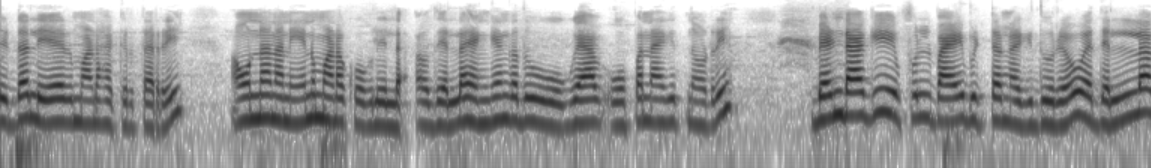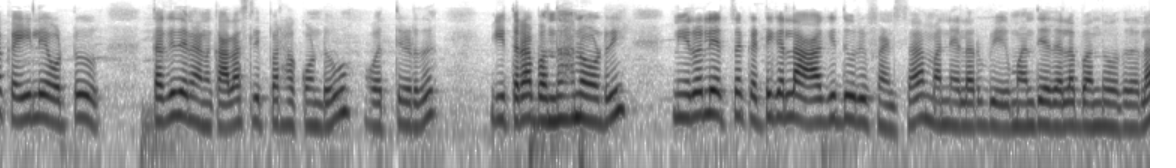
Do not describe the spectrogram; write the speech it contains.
ದಿಡ್ಡ ಲೇಯರ್ ಮಾಡಿ ಹಾಕಿರ್ತಾರೆ ರೀ ಅವನ್ನ ನಾನು ಏನು ಮಾಡೋಕೆ ಹೋಗಲಿಲ್ಲ. ಅದೆಲ್ಲ ಹೆಂಗೆ ಹೆಂಗೆ ಅದು ಗ್ಯಾಪ್ ಓಪನ್ ಆಗಿತ್ತು ನೋಡಿರಿ. ಬೆಂಡಾಗಿ ಫುಲ್ ಬಾಯಿ ಬಿಟ್ಟಂಗೆ ಆಗಿದ್ದು ರೀ ಅವು. ಅದೆಲ್ಲ ಕೈಲಿ ಒಟ್ಟು ತೆಗೆದೆ ನಾನು ಕಾಲ ಸ್ಲಿಪ್ಪರ್ ಹಾಕ್ಕೊಂಡು ಒತ್ತಿ ಹಿಡ್ದು. ಈ ಥರ ಬಂದ ನೋಡಿರಿ. ನೀರಲ್ಲಿ ಹೆಚ್ಚ ಕಟ್ಟಿಗೆಲ್ಲ ಆಗಿದ್ದು ರೀ ಫ್ರೆಂಡ್ಸ ಮೊನ್ನೆ ಎಲ್ಲರೂ ಬಿ ಮಂದಿ ಅದೆಲ್ಲ ಬಂದು ಹೋದ್ರಲ್ಲ.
